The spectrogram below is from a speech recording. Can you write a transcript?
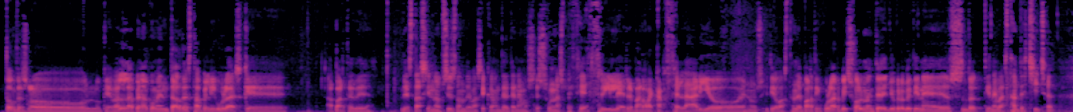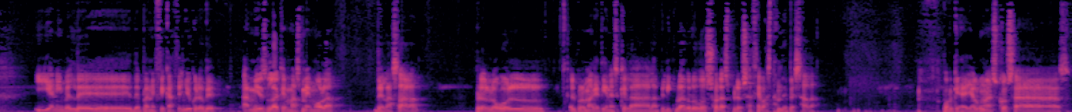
Entonces, lo, lo que vale la pena comentar de esta película es que, aparte de, de esta sinopsis, donde básicamente tenemos es una especie de thriller barra carcelario en un sitio bastante particular, visualmente yo creo que tiene, es- tiene bastante chicha. Y a nivel de, de planificación, yo creo que a mí es la que más me mola de la saga. Pero luego el, el problema que tiene es que la, la película duró dos horas, pero se hace bastante pesada. Porque hay algunas cosas.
